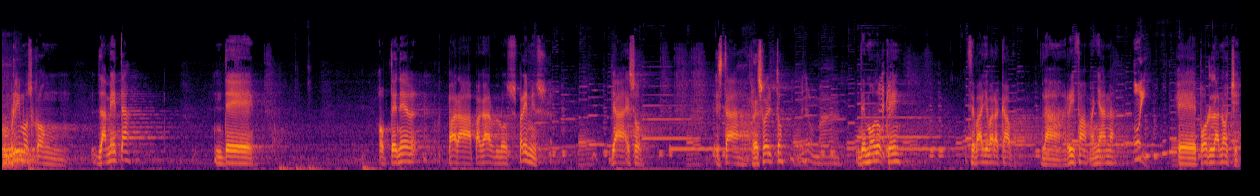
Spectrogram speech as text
Cumplimos con la meta de obtener para pagar los premios. Ya eso está resuelto, de modo que se va a llevar a cabo la rifa mañana Hoy. eh, por la noche,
